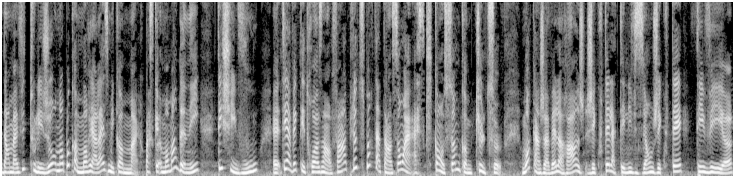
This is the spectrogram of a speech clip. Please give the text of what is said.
dans ma vie de tous les jours, non pas comme montréalaise, mais comme mère. Parce qu'à un moment donné, t'es chez vous, t'es avec tes trois enfants, puis là, tu portes attention à, à ce qu'ils consomment comme culture. Moi, quand j'avais leur âge, j'écoutais la télévision, j'écoutais TVA,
